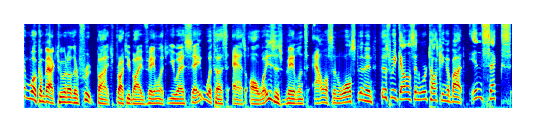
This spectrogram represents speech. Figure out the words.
And welcome back to another Fruit Bites brought to you by Valent USA. With us, as always, is Valent's Allison Walston. And this week, Allison, we're talking about insects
